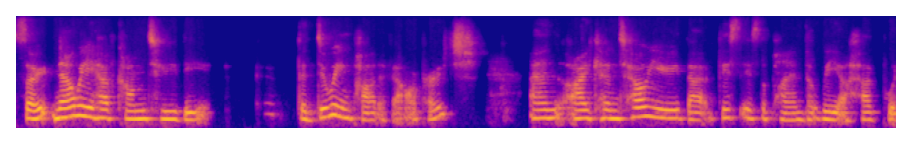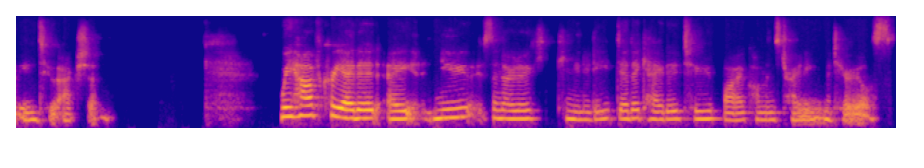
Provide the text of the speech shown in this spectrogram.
So now we have come to the, the doing part of our approach. And I can tell you that this is the plan that we have put into action. We have created a new Zenodo community dedicated to Biocommons training materials.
